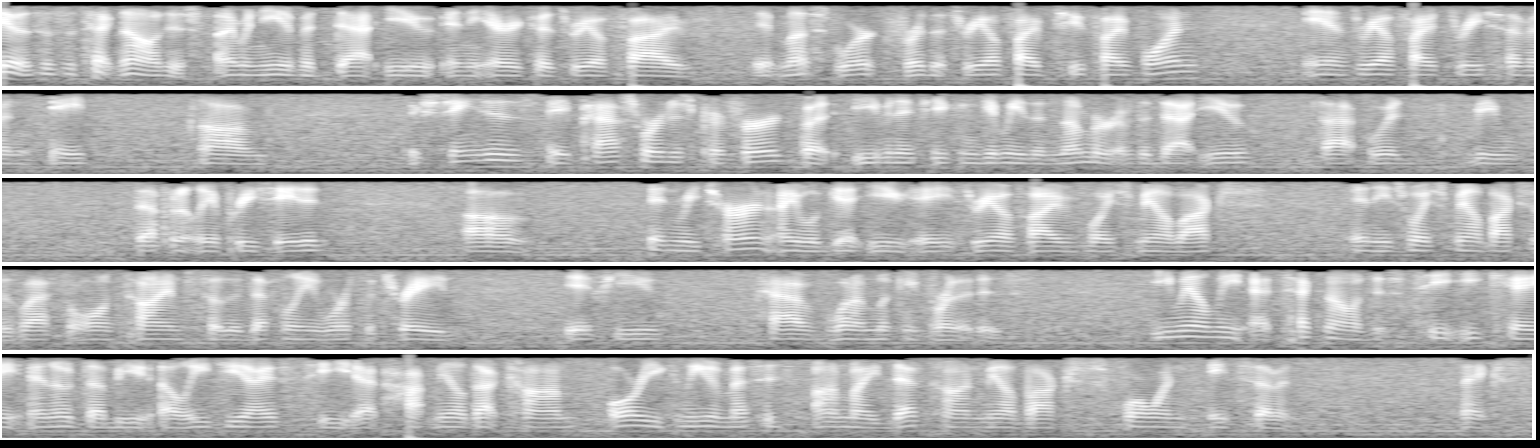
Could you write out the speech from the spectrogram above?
Yeah, this is a technologist. I'm in need of a DATU in the area code 305. It must work for the 305251 and 305378 um, exchanges. A password is preferred, but even if you can give me the number of the DATU, that would be definitely appreciated. Um, in return, I will get you a 305 voicemail box, and these voicemail boxes last a long time, so they're definitely worth the trade if you have what I'm looking for that is. Email me at teknowlegist, T-E-K-N-O-W-L-E-G-I-S-T at hotmail.com, or you can leave a message on my DEF CON mailbox 4187. Thanks.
